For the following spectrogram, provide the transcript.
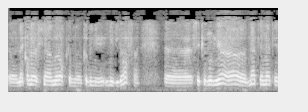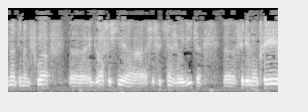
la condamnation à mort comme, une, évidence. C'est que Moumia a maintes et maintes et maintes et maintes fois, grâce aussi à, ses soutiens juridiques, fait démontrer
